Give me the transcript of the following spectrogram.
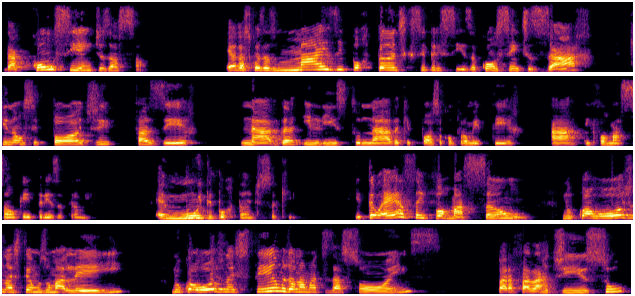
da conscientização. É uma das coisas mais importantes que se precisa, conscientizar que não se pode fazer nada ilícito, nada que possa comprometer a informação que a empresa tramita. É muito importante isso aqui. Então, essa informação, no qual hoje nós temos uma lei, no qual hoje nós temos normatizações para falar disso,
